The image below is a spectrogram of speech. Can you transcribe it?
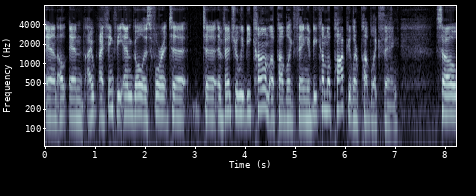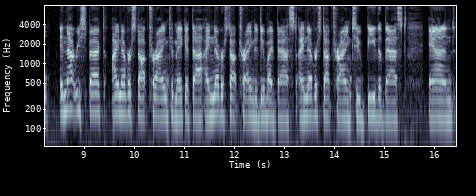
and uh, and I, I think the end goal is for it to to eventually become a public thing and become a popular public thing. So in that respect, I never stop trying to make it that. I never stop trying to do my best. I never stop trying to be the best, and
